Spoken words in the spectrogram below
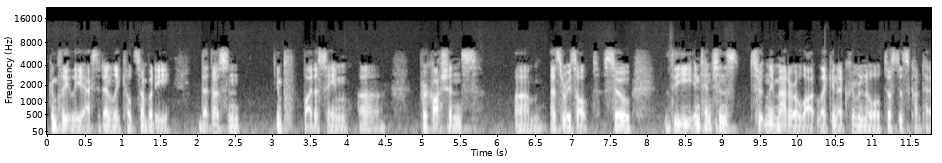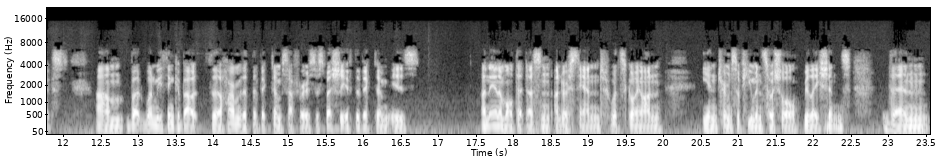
completely accidentally killed somebody, that doesn't imply the same uh, precautions um, as a result. So the intentions certainly matter a lot, like in a criminal justice context. Um, but when we think about the harm that the victim suffers, especially if the victim is an animal that doesn't understand what's going on in terms of human social relations, then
